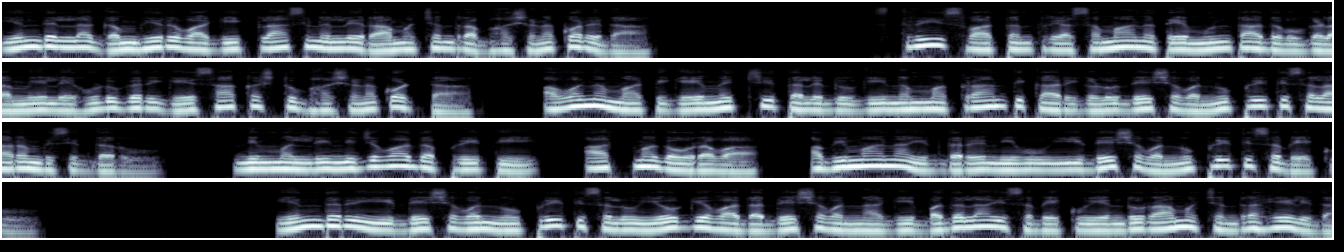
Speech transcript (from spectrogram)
ಎಂದೆಲ್ಲ ಗಂಭೀರವಾಗಿ ಕ್ಲಾಸಿನಲ್ಲೇ ರಾಮಚಂದ್ರ ಭಾಷಣ ಕೊರೆದ. ಸ್ತ್ರೀ ಸ್ವಾತಂತ್ರ್ಯ ಸಮಾನತೆ ಮುಂತಾದವುಗಳ ಮೇಲೆ ಹುಡುಗರಿಗೆ ಸಾಕಷ್ಟು ಭಾಷಣ ಕೊಟ್ಟ. ಅವನ ಮಾತಿಗೆ ಮೆಚ್ಚಿ ತಲೆದೂಗಿ ನಮ್ಮ ಕ್ರಾಂತಿಕಾರಿಗಳು ದೇಶವನ್ನು ಪ್ರೀತಿಸಲಾರಂಭಿಸಿದ್ದರು. ನಿಮ್ಮಲ್ಲಿ ನಿಜವಾದ ಪ್ರೀತಿ, ಆತ್ಮಗೌರವ, ಅಭಿಮಾನ ಇದ್ದರೆ ನೀವು ಈ ದೇಶವನ್ನು ಪ್ರೀತಿಸಬೇಕು. ಎಂದರೆ ಈ ದೇಶವನ್ನು ಪ್ರೀತಿಸಲು ಯೋಗ್ಯವಾದ ದೇಶವನ್ನಾಗಿ ಬದಲಾಯಿಸಬೇಕು ಎಂದು ರಾಮಚಂದ್ರ ಹೇಳಿದ.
